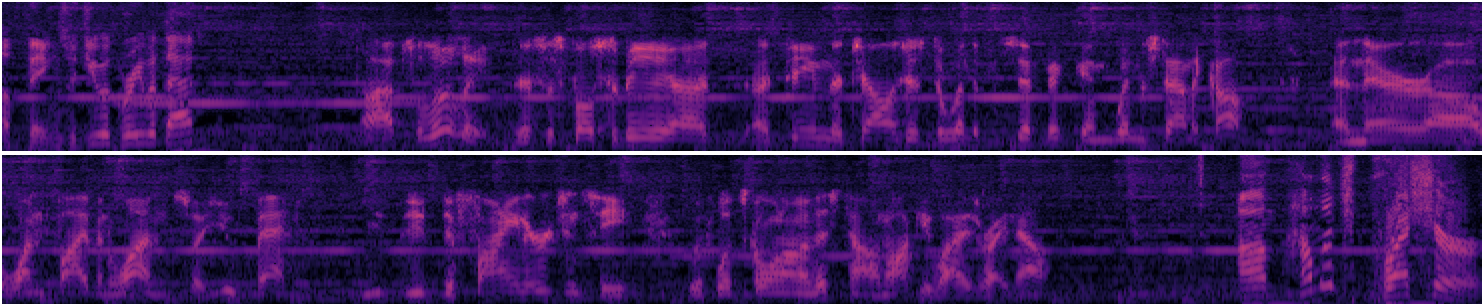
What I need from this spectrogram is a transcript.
of things. Would you agree with that? Oh, absolutely. This is supposed to be a, a, team that challenges to win the Pacific and win the Stanley Cup, and they're uh, one five and one. So you bet you, you define urgency with what's going on in this town hockey wise right now. Um, how much pressure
